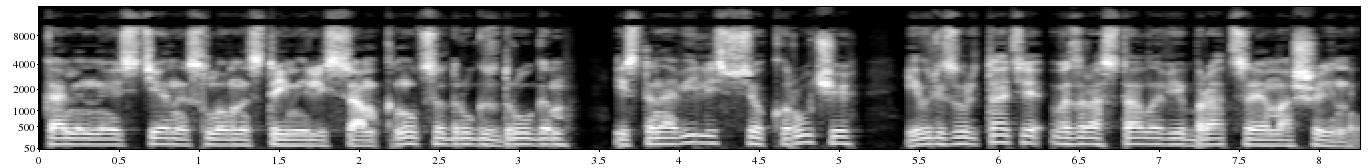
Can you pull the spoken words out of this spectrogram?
Каменные стены словно стремились сомкнуться друг с другом, и становились все круче, и в результате возрастала вибрация машины.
